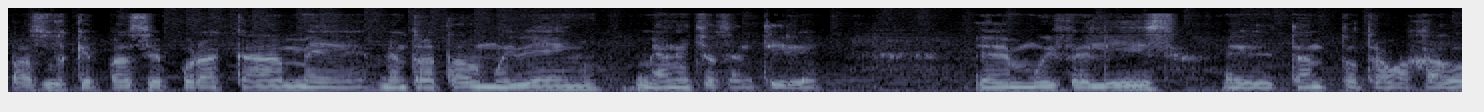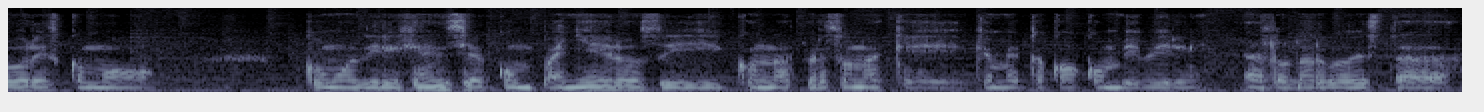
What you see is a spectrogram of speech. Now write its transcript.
pasos que pasé por acá me, me, han tratado muy bien, me han hecho sentir eh, muy feliz, eh, tanto trabajadores como, como dirigencia, compañeros y con las personas que, que, me tocó convivir a lo largo de, esta,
